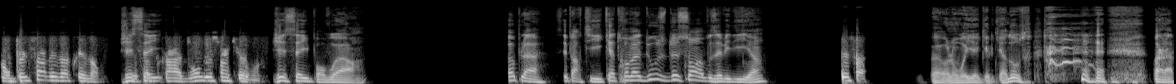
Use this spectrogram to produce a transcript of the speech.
On peut le faire dès à présent. J'essaye. Un don de 5 euros. J'essaye pour voir. Hop là, c'est parti. 92 200, vous avez dit, hein? C'est ça. On l'envoyer à quelqu'un d'autre. voilà.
